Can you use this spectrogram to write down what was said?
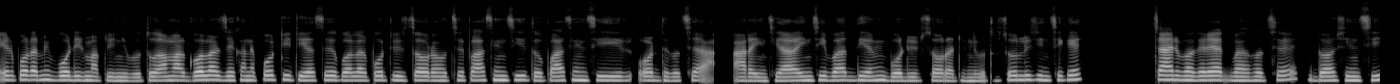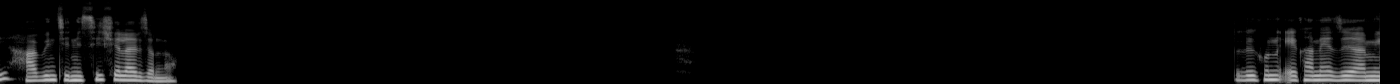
এরপর আমি বডির মাপটি নিব। তো আমার গলার যেখানে পটিটি আছে, গলার পটির চওড়া হচ্ছে পাঁচ ইঞ্চি, তো পাঁচ ইঞ্চির অর্ধেক হচ্ছে আড়াই ইঞ্চি। আড়াই ইঞ্চি বাদ দিয়ে আমি বডির চওড়াটি নিব। তো চল্লিশ ইঞ্চিকে চার ভাগের এক ভাগ হচ্ছে দশ ইঞ্চি। হাফ ইঞ্চি নিচ্ছি সেলাইয়ের জন্য। দেখুন, এখানে যে আমি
